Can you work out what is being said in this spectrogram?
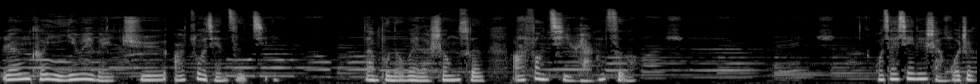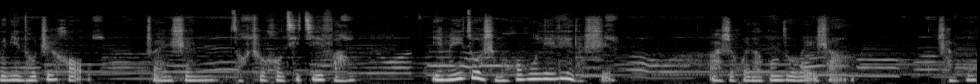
人可以因为委屈而作践自己，但不能为了生存而放弃原则。我在心里闪过这个念头之后，转身走出后期机房，也没做什么轰轰烈烈的事，而是回到工作位上，沉默。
